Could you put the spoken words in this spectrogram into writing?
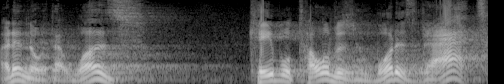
I didn't know what that was. Cable television, what is that?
